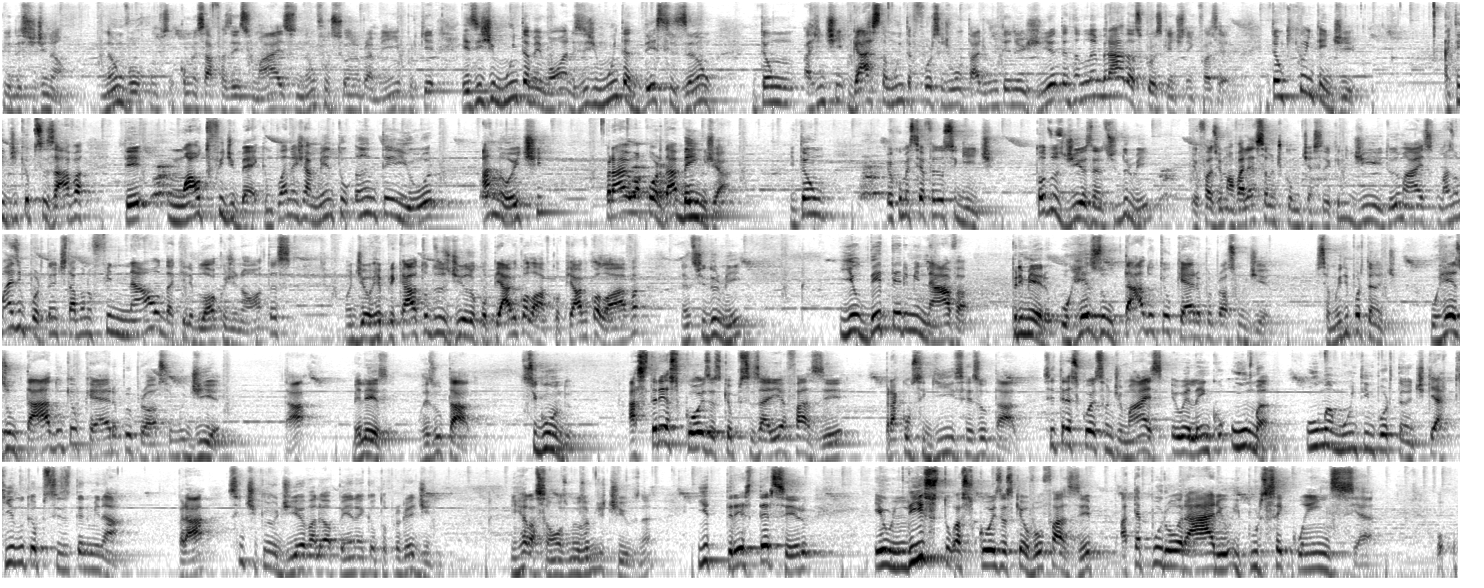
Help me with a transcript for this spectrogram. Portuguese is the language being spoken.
Eu decidi não não vou começar a fazer isso mais, isso não funciona para mim, porque exige muita memória, exige muita decisão. Então a gente gasta muita força de vontade, muita energia tentando lembrar das coisas que a gente tem que fazer. Então o que, que eu entendi? Eu entendi que eu precisava ter um auto-feedback, um planejamento anterior à noite para eu acordar bem já. Então eu comecei a fazer o seguinte: todos os dias antes de dormir, eu fazia uma avaliação de como tinha sido aquele dia e tudo mais, mas o mais importante estava no final daquele bloco de notas, onde eu replicava todos os dias, eu copiava e colava, copiava e colava antes de dormir, e eu determinava, primeiro, o resultado que eu quero para o próximo dia. Isso é muito importante. O resultado que eu quero para o próximo dia, tá? Beleza, o resultado. Segundo, as três coisas que eu precisaria fazer para conseguir esse resultado. Se três coisas são demais, eu elenco uma, uma muito importante, que é aquilo que eu preciso terminar para sentir que o meu dia valeu a pena e que eu estou progredindo em relação aos meus objetivos, né? E três, terceiro, eu listo as coisas que eu vou fazer até por horário e por sequência.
